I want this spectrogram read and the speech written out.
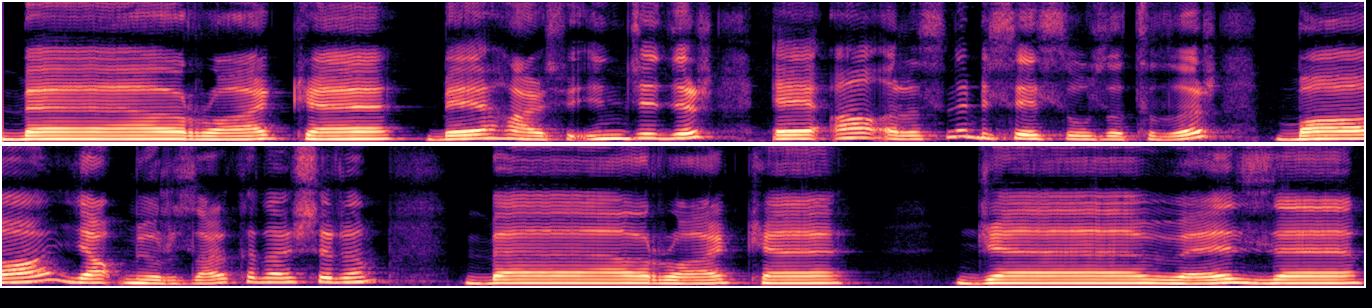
Berake. B harfi incedir. E A arasında bir sesle uzatılır. Ba yapmıyoruz arkadaşlarım. Berake. Ceveze.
